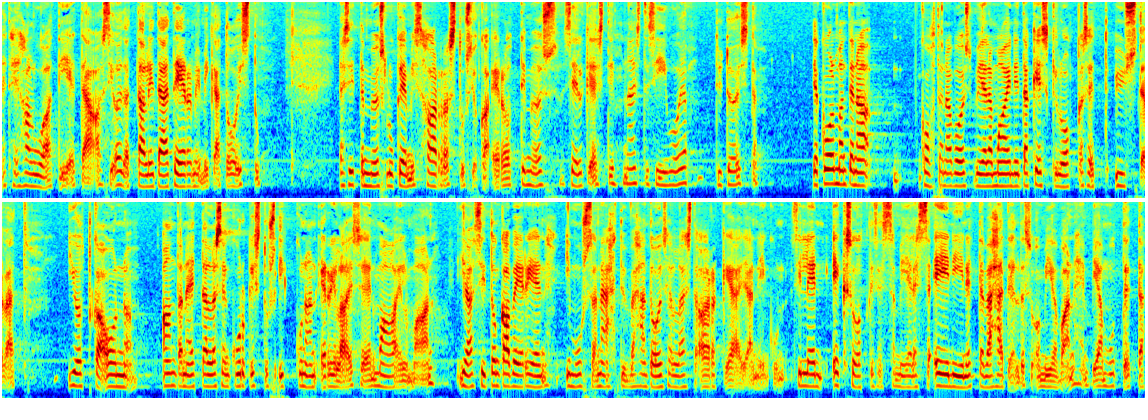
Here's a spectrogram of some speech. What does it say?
että he haluaa tietää asioita. Tämä oli tämä termi, mikä toistui. Ja sitten myös lukemisharrastus, joka erotti myös selkeästi näistä siivoja tytöistä. Ja kolmantena kohtana voisi vielä mainita keskiluokkaiset ystävät, jotka on antaneet tällaisen kurkistusikkunan erilaiseen maailmaan – ja sitten on kaverien imussa nähty vähän toisenlaista arkea ja niin kuin silleen eksoottisessa mielessä, ei niin, että vähäteltäisiin omia vanhempia, mutta että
